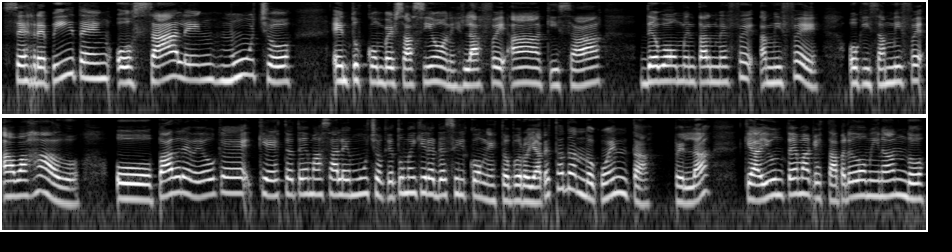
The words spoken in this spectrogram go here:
se repiten o salen mucho en tus conversaciones. La fe, ah, quizás debo aumentarme fe, a mi fe, o quizás mi fe ha bajado, o padre, veo que, que este tema sale mucho, ¿qué tú me quieres decir con esto? Pero ya te estás dando cuenta, ¿verdad? Que hay un tema que está predominando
